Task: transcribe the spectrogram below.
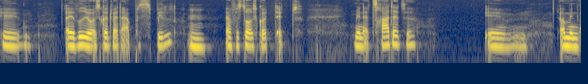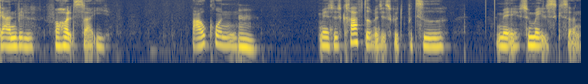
Øh, og jeg ved jo også godt, hvad der er på spil. Mm. Jeg forstår også godt, at man er træt af det. Øh, og man gerne vil forholde sig i baggrunden. Mm. Mm. Men jeg synes kraftet med det skulle på tide med somalisk sådan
